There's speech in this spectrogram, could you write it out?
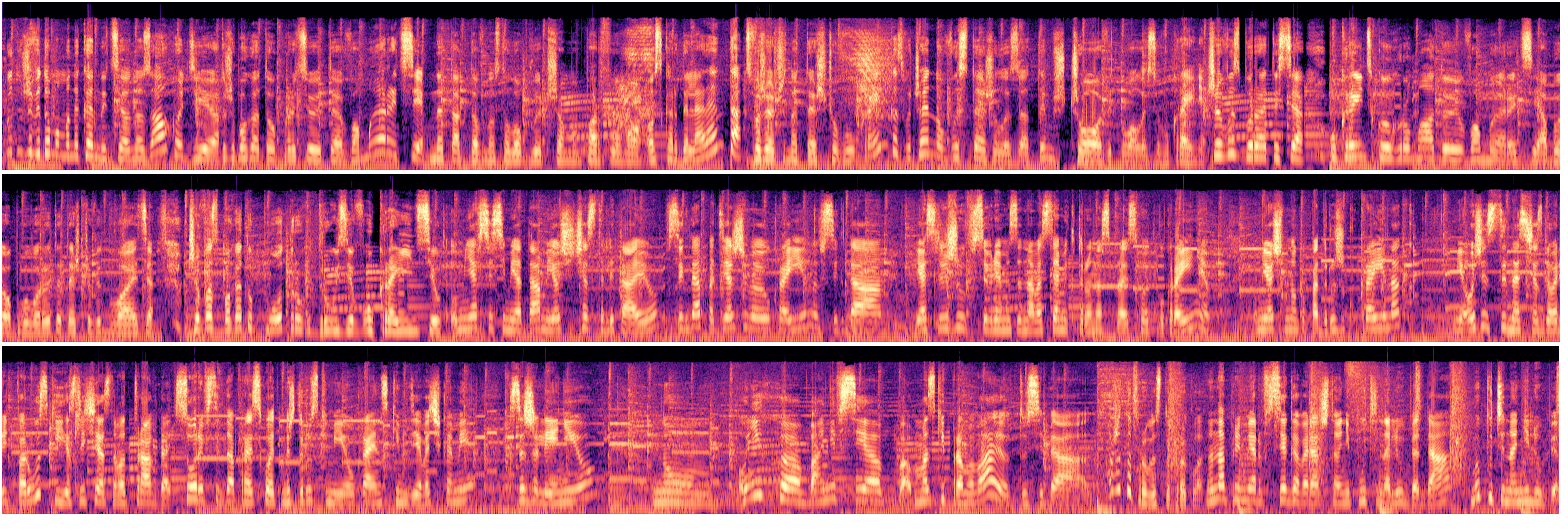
Ви дуже відома манекенниця на заході. Дуже багато працюєте в Америці. Не так давно стало обличчям парфуму Оскар де ля Рента. Зважаючи на те, що ви українка, звичайно, ви стежили за тим, що відбувалося в Україні. Чи ви збираєтеся українською громадою в Америці, аби обговорити те, що відбувається? Чи у вас багато подруг, друзів, українців? У меня вся семья там, я очень часто летаю. Всегда поддерживаю Украину, всегда... Я слежу все время за новостями, которые у нас происходят в Украине. У меня очень много подружек украинок. Мне очень стыдно сейчас говорить по-русски, если честно, вот правда. Ссоры всегда происходят между русскими и украинскими девочками, к сожалению. Ну, у них э, они все мозги промывают у себя. Можете привести приклад? Ну, например, все говорят, что они Путина любят, да? Мы Путина не любим.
